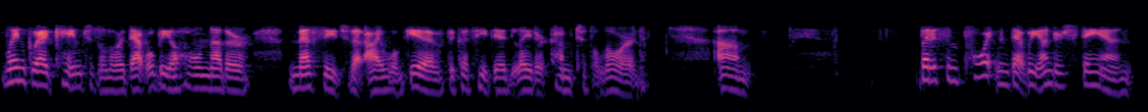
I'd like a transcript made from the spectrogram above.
when Greg came to the Lord, that will be a whole nother message that I will give because he did later come to the Lord. Um, but it's important that we understand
